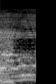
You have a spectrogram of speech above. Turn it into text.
Baú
